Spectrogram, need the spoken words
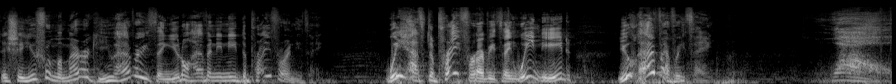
They said, "You from America? You have everything. You don't have any need to pray for anything. We have to pray for everything we need. You have everything." Wow.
